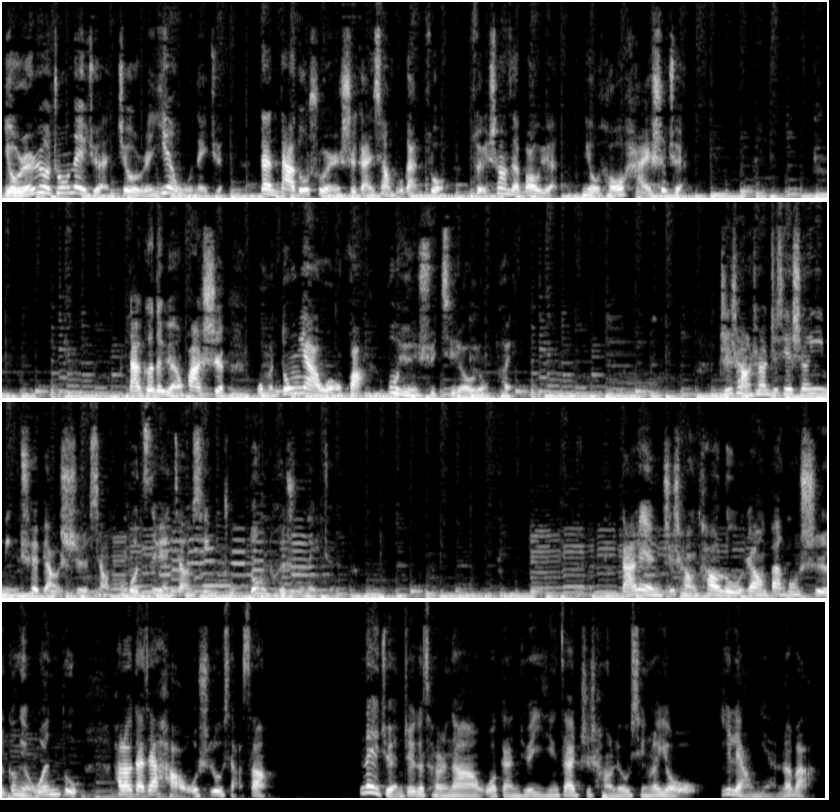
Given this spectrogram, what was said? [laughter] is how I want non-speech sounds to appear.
有人热衷内卷，就有人厌恶内卷，但大多数人是敢想不敢做，嘴上在抱怨，扭头还是卷。大哥的原话是：“我们东亚文化不允许急流勇退。”职场上这些声音明确表示，想通过自愿降薪主动退出内卷，打脸职场套路，让办公室更有温度。Hello，大家好，我是陆小丧。内卷这个词儿呢，我感觉已经在职场流行了有一两年了吧。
